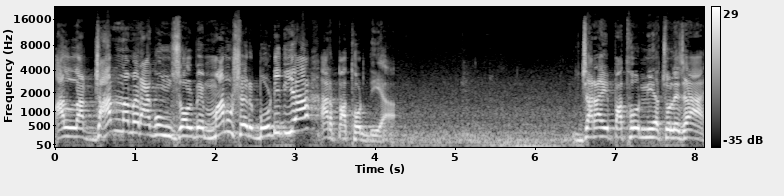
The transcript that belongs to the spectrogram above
আল্লাহর জাহান্নামের আগুন জ্বলবে মানুষের বডি দিয়া আর পাথর দিয়া। যারা এই পাথর নিয়ে চলে যায়,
